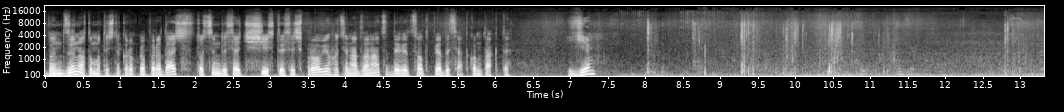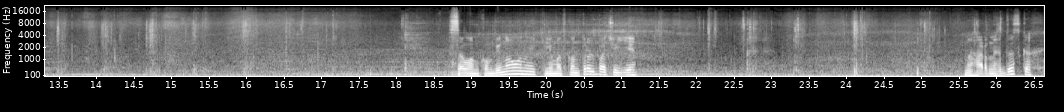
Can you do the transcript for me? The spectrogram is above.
бензин, автоматична коробка передач, 176 тисяч пробігу, ціна 12 950. Контакти є. Салон комбінований, клімат-контроль бачу є. На гарних дисках.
